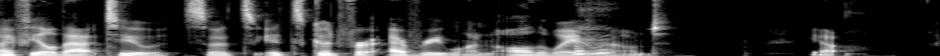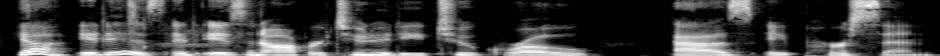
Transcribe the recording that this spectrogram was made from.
I feel that too. So it's it's good for everyone all the way Mhm. around. Yeah, it is. It is an opportunity to grow as a person.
